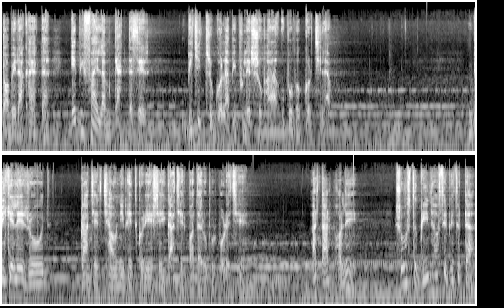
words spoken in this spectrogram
টবে রাখা একটা এপিফাইলাম ক্যাকটাসের বিচিত্র গোলাপি ফুলের শোভা উপভোগ করছিলাম। বিকেলের রোদ কাঁচের ছাউনি ভেদ করে এসে গাছের পাতার উপর পড়েছে। আর তার ফলে সমস্ত গ্রিন হাউসের ভেতরটা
